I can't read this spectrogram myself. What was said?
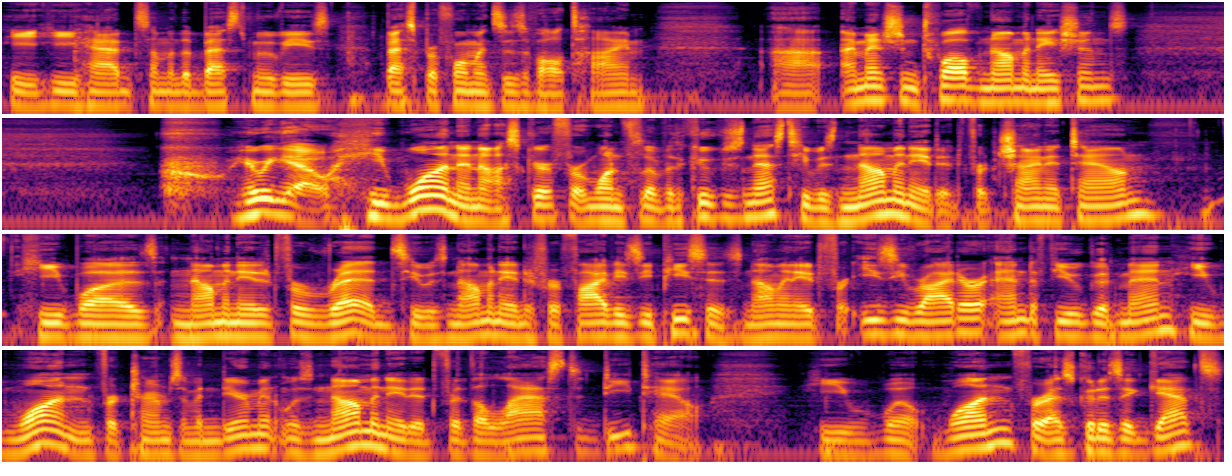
He he had some of the best movies, best performances of all time. Uh, I mentioned 12 nominations. Here we go. He won an Oscar for One Flew Over the Cuckoo's Nest. He was nominated for Chinatown. He was nominated for Reds. He was nominated for Five Easy Pieces, nominated for Easy Rider and A Few Good Men. He won for Terms of Endearment, was nominated for The Last Detail. He won for As Good as It Gets,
